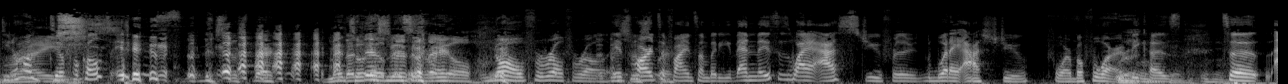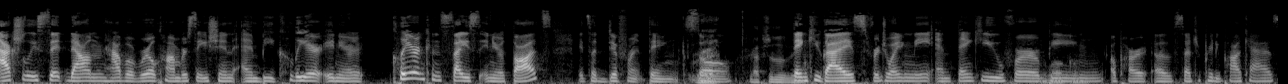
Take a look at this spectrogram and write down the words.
Do you know how difficult it is? Disrespect. Mental The illness is real. no, for real, for real. It's hard to find somebody, and this is why I asked you for what I asked you for before, Right. because mm-hmm. to actually sit down and have a real conversation and be clear in your clear and concise in your thoughts, it's a different thing. So Absolutely. thank you guys for joining me and thank you for being a part of such a pretty podcast.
